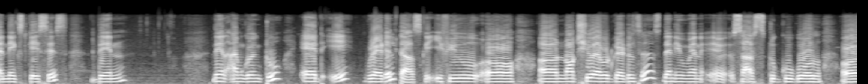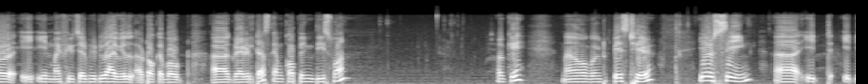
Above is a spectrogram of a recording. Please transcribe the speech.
uh, next cases then then I'm going to add a Gradle task. If you uh, are not sure about Gradle task then you can uh, search to Google or in my future video I will uh, talk about uh, Gradle task. I'm copying this one. Okay. Now I'm going to paste here. You're seeing it it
